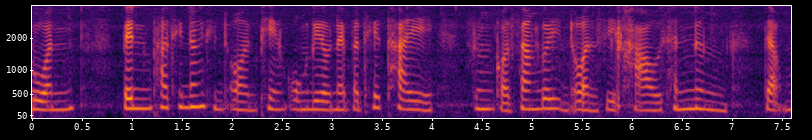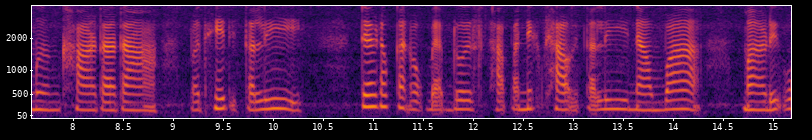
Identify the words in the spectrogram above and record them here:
ล้วน เป็นพระที่นั่งหินอ่อนเพียงองค์เดียวในประเทศไทย ซึ่งก่อสร้างด้วยหินอ่อนสีขาวชั้นหนึ่งจากเมืองคาราราประเทศอิตาลี ได้รับการออกแบบโดยสถาปนิกชาวอิตาลีนามว่ามาริโอ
